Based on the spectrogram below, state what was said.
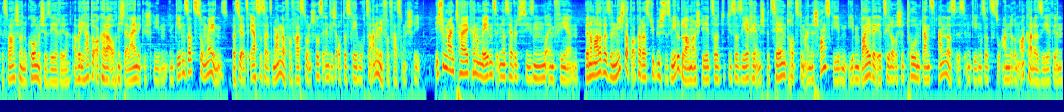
das war schon eine komische Serie, aber die hatte Okada auch nicht alleine geschrieben. Im Gegensatz zu Maidens, was sie als erstes als Manga verfasste und schlussendlich auch das Drehbuch zur Anime-Verfassung schrieb. Ich für meinen Teil kann Maidens in Your Savage Season nur empfehlen. Wer normalerweise nicht auf Okadas typisches Melodrama steht, sollte dieser Serie im Speziellen trotzdem eine Chance geben, eben weil der erzählerische Ton ganz anders ist im Gegensatz zu anderen Okada-Serien.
